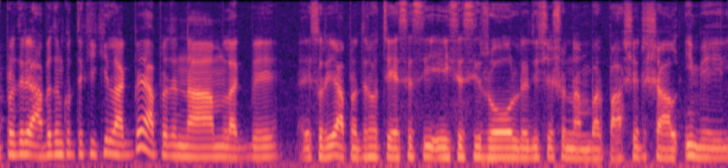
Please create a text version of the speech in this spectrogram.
আপনাদের আবেদন করতে কি কি লাগবে? আপনাদের নাম লাগবে সরি আপনাদের হচ্ছে SSC HSC roll registration number পাশের সাল ইমেইল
